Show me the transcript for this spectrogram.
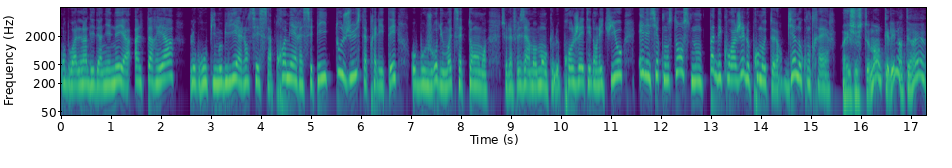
On doit l'un des derniers nés à Altarea, le groupe immobilier a lancé sa première SCPI tout juste après l'été, au beau jour du mois de septembre. Cela faisait un moment que le projet était dans les tuyaux et les circonstances n'ont pas découragé le promoteur, bien au contraire. justement, quel est l'intérêt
